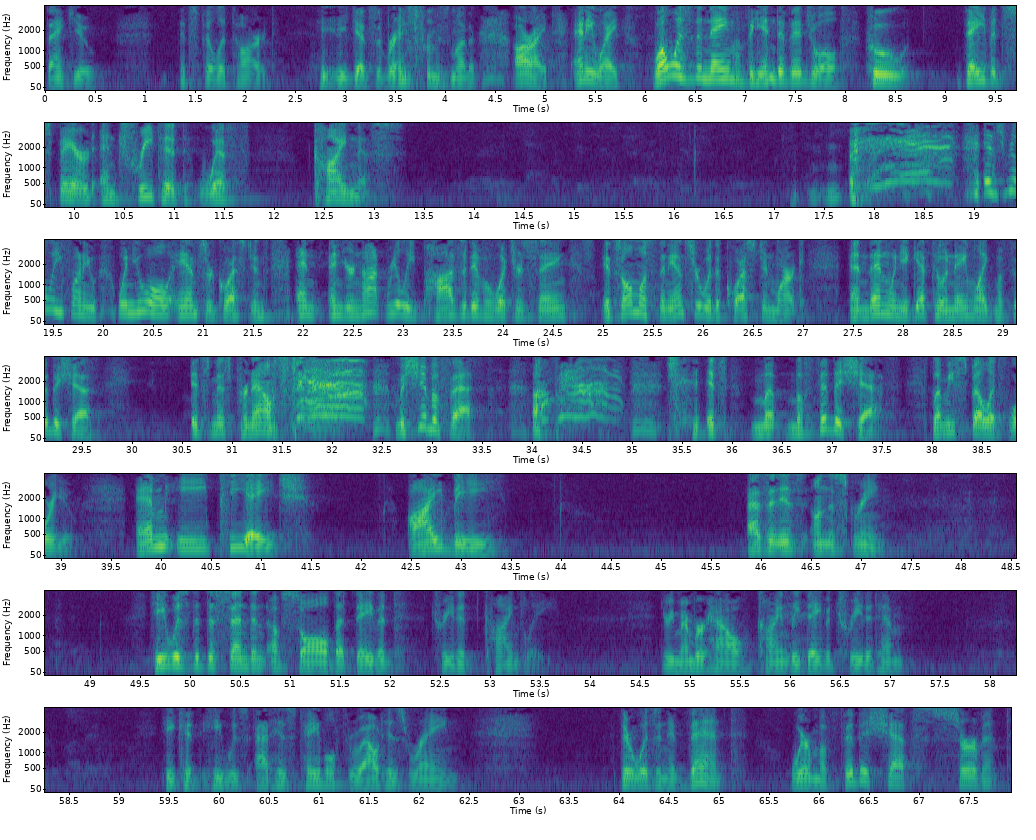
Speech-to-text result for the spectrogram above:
Thank you. It's Philitard. He, he gets the brains from his mother. All right. Anyway, what was the name of the individual who David spared and treated with kindness. it's really funny when you all answer questions and, and you're not really positive of what you're saying. It's almost an answer with a question mark. And then when you get to a name like Mephibosheth, it's mispronounced. Mephibosheth. it's M- Mephibosheth. Let me spell it for you. M E P H IB as it is on the screen. He was the descendant of Saul that David treated kindly. You remember how kindly David treated him? He could, he was at his table throughout his reign. There was an event where Mephibosheth's servant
